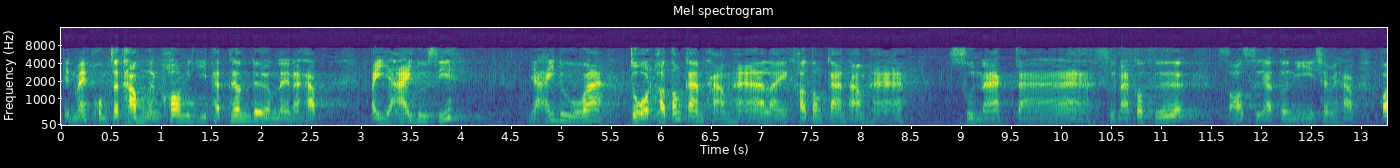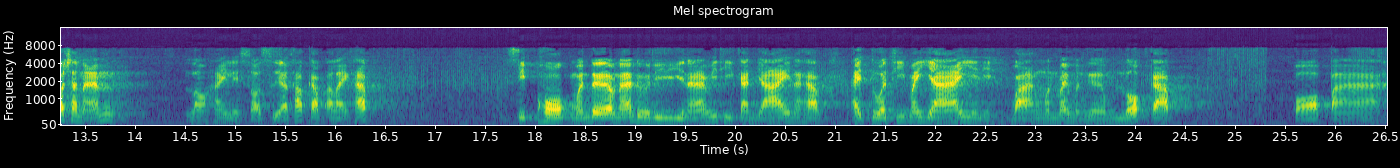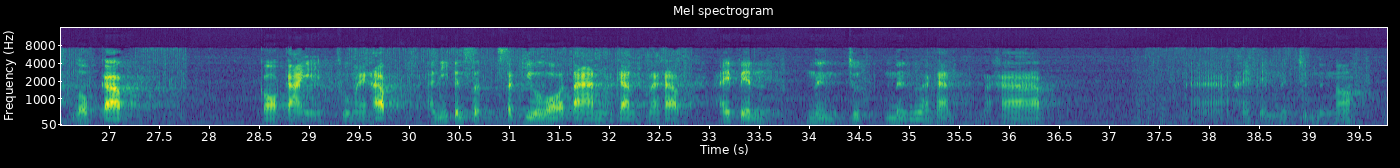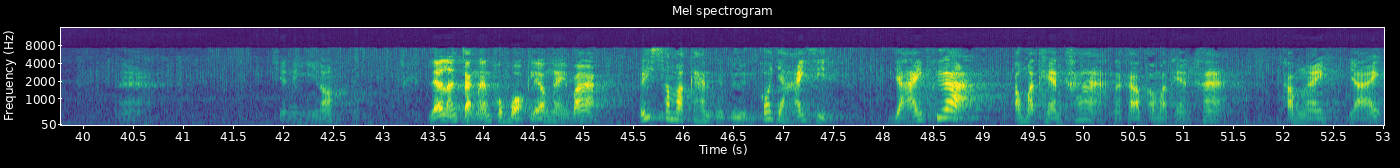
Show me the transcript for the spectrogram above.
เห็นไหมผมจะทำเหมือนข้อเมื่อกี้แพทเทิร์นเดิมเลยนะครับ ไปย้ายดูซิย้ายดูว่าโจทย์เขาต้องการถามหาอะไร เขาต้องการถามหาสุนัขจ้า สุนัขก็คือสอเสือตัวนี้ใช่ไหมครับ เพราะฉะนั้นเราให้เลยสอเสือเท่ากับอะไรครับ 16 เหมือนเดิมนะ ดูดีๆนะ วิธีการย้ายนะครับ ไอตัวที่ไม่ย้ายนี่วางมันไว้เหมือนเดิม ลบกับปอปลาลบกับกอไก่ถูกไหมครับ อันนี้เป็นสสกิลอตารเหมือนกันนะครับ ให้เป็น 1.1แล้วกันนะครับให้เป็น 1.1 เนาะอ่าเขียนอย่างนี้เนาะแล้วหลังจากนั้นผมบอกแล้วไงว่าเอ้ยสมการอื่นๆ ก็ย้ายสิ ย้ายเพื่อเอามาแทนค่านะครับ เอามาแทนค่าทำไงย้าย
